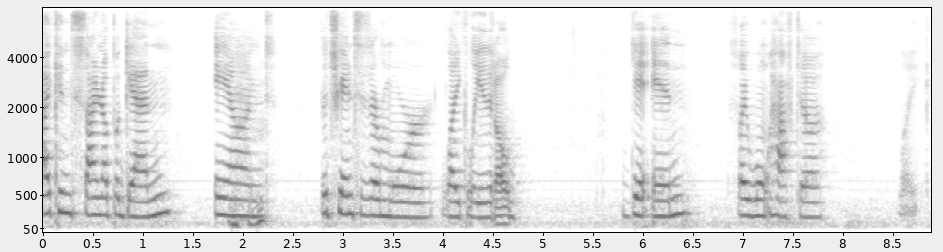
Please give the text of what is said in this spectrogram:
I can sign up again, and mm-hmm. the chances are more likely that I'll get in, so I won't have to, like,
